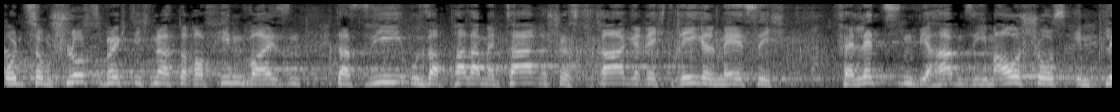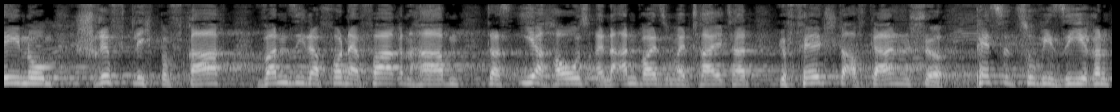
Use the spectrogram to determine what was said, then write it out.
Und zum Schluss möchte ich noch darauf hinweisen, dass Sie unser parlamentarisches Fragerecht regelmäßig verletzen. Wir haben Sie im Ausschuss, im Plenum schriftlich befragt, wann Sie davon erfahren haben, dass Ihr Haus eine Anweisung erteilt hat, gefälschte afghanische Pässe zu visieren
